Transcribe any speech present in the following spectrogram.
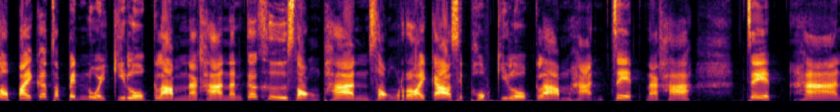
ต่อไปก็จะเป็นหน่วยกิโลกรัมนะคะ นั่นก็คือ 2,296 กิโลกรัม หาร 7 นะคะ 7 หาร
